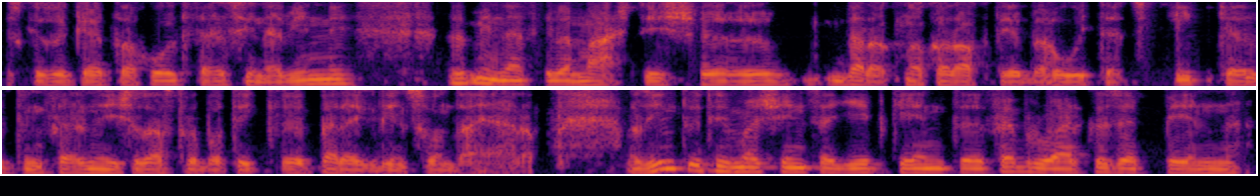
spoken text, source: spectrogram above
eszközöket a hold felszíne vinni, mindenféle mást is beraknak a raktérbe, ha úgy tetszik. Így kerültünk fel mi is az Astrobotic Peregrine szondájára. Az Intuitive Machines egyébként február közepén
